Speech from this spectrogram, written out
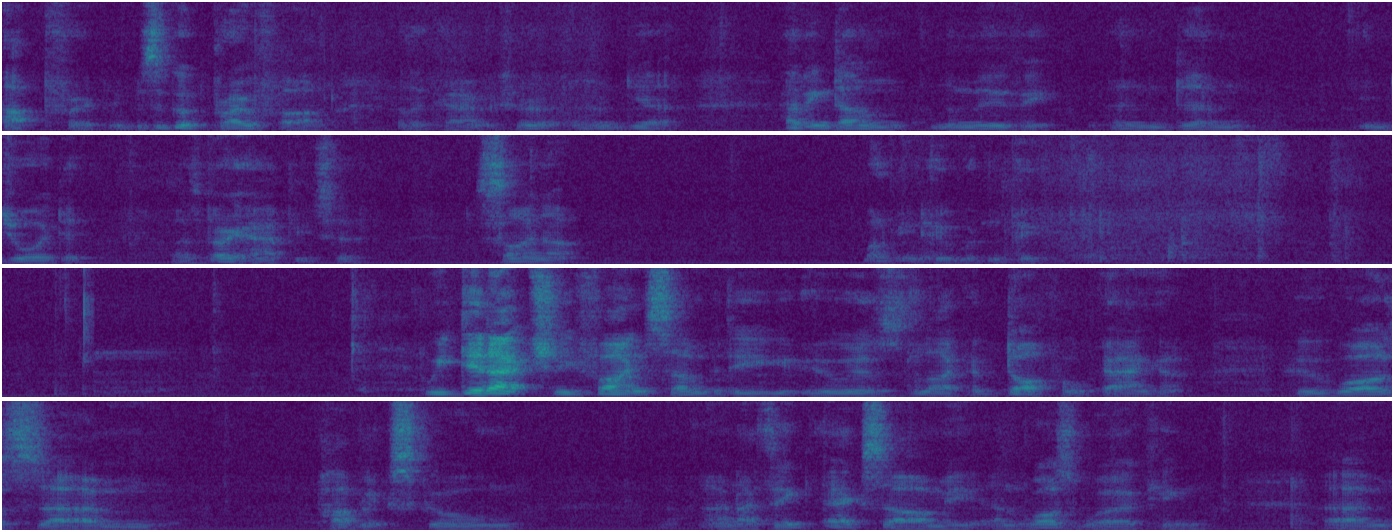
up for it. It was a good profile for the character and yeah, having done the movie and um, enjoyed it, I was very happy to sign up. Well, I mean, who wouldn't be? We did actually find somebody who was like a doppelganger, who was um, public school and I think ex-army and was working um,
